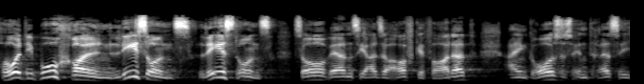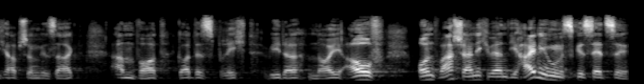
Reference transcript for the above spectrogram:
holt die Buchrollen, lies uns, lest uns. So werden sie also aufgefordert. Ein großes Interesse, ich habe schon gesagt, am Wort Gottes bricht wieder neu auf. Und wahrscheinlich werden die Heiligungsgesetze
